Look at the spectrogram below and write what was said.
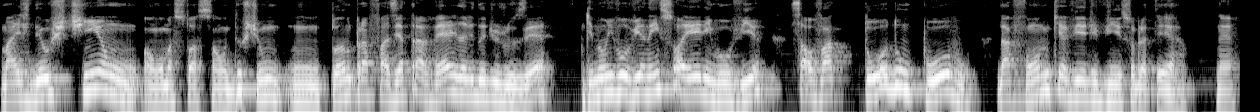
mas Deus tinha um, alguma situação, Deus tinha um, um plano para fazer através da vida de José que não envolvia nem só ele, envolvia salvar todo um povo da fome que havia de vir sobre a terra, né?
